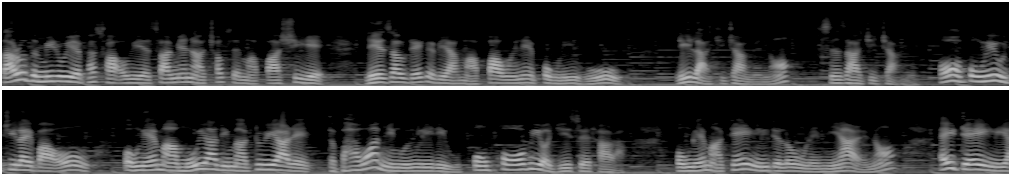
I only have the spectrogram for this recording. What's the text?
သားတို့သမီးတို့ရဲ့ဖတ်စာအုပ်ရဲ့စာမျက်နှာ60မှာပါရှိတဲ့လေဆောက်တဲကြပြာမှာပါဝင်တဲ့ပုံလေးကိုလေ့လာကြည့်ကြမယ်နော်စဉ်းစားကြည့်ကြမယ်။အော်ပုံလေးကိုကြည့်လိုက်ပါဦး။ပုံထဲမှာမိုးရာသီမှာတွေ့ရတဲ့သဘာဝမြင်ကွင်းလေးတွေကိုပုံဖော်ပြီးတော့ရေးဆွဲထားတာ။ ပုံထဲမှာတဲအိမ်လေးတစ်လုံးကိုလည်းမြင်ရတယ်နော်။အဲ့ဒီတဲအိမ်လေးက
